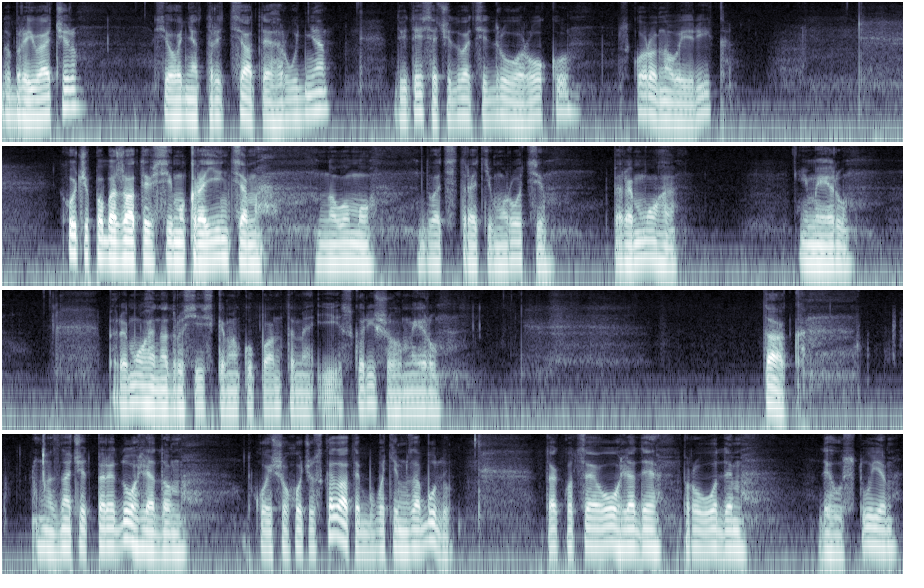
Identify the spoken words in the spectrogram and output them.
Добрий вечір. Сьогодні 30 грудня 2022 року. Скоро Новий рік. Хочу побажати всім українцям в новому 23 році перемоги і миру. Перемоги над російськими окупантами і скорішого миру. Так. Значить, перед оглядом кое що хочу сказати, бо потім забуду. Так оце огляди проводимо, дегустуємо.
